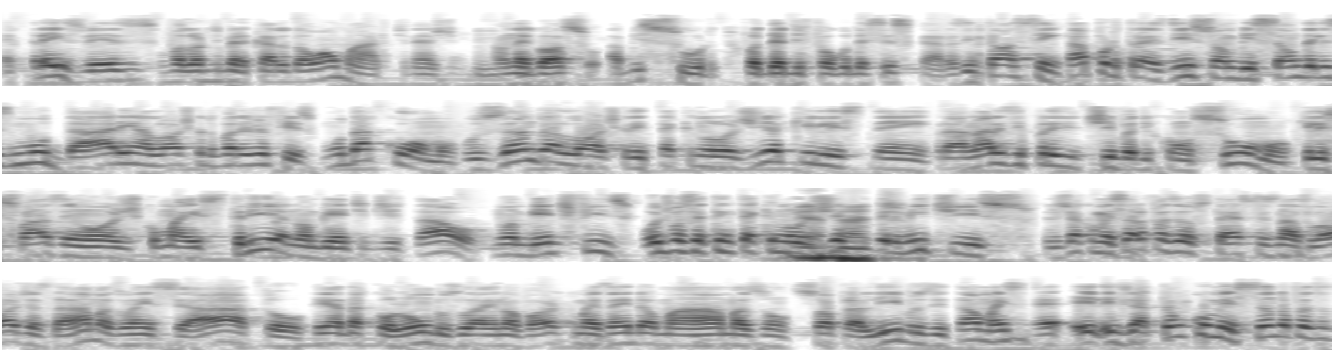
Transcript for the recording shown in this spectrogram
é três vezes o valor de mercado da Walmart, né, gente? É um negócio absurdo o poder de fogo desses caras. Então, assim, tá por trás disso a ambição deles mudarem a lógica do varejo físico. Mudar como? Usando a lógica de tecnologia que eles têm para análise preditiva de consumo, que eles fazem hoje com maestria no ambiente digital, no ambiente físico. Hoje você tem tecnologia Verdade. que permite isso. Eles já começaram a fazer os testes nas lojas da Amazon em Seattle, tem a da Columbus lá em Nova York, mas ainda é uma Amazon só para livros e tal, mas é, eles já estão começando a fazer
